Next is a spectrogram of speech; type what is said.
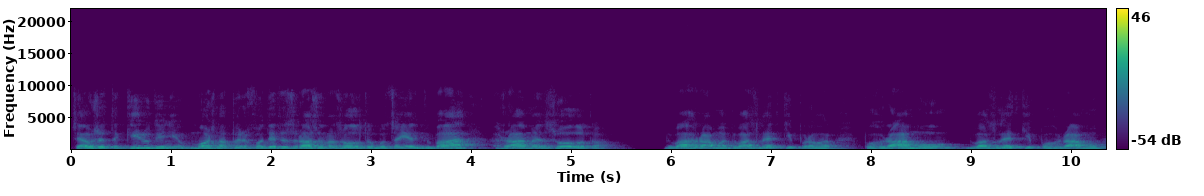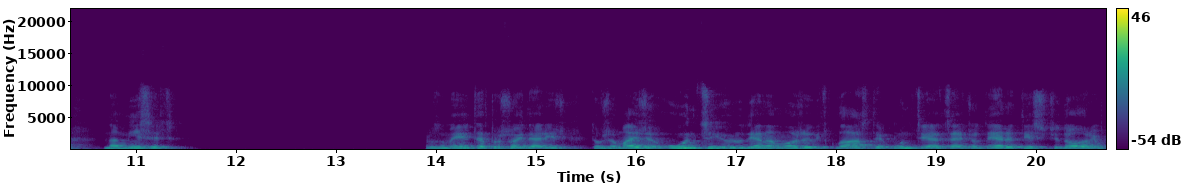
Це вже такій людині можна переходити зразу на золото, бо це є 2 грами золота. 2 грама, 2 злитки по граму, 2 злитки по граму на місяць. Розумієте, про що йде річ? То вже майже унцію людина може відкласти. Унція це 4 тисячі доларів.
